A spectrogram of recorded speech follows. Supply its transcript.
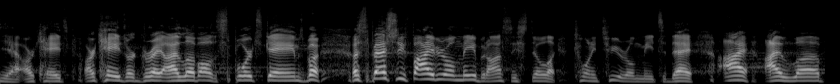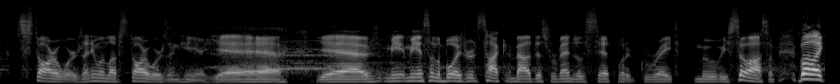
Yeah, arcades. Arcades are great. I love all the sports games, but especially five-year-old me, but honestly, still like 22-year-old me today. I I love Star Wars. Anyone love Star Wars in here? Yeah, yeah. Me, me and some of the boys were just talking about this Revenge of the Sith. What a great movie, so awesome. But like,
